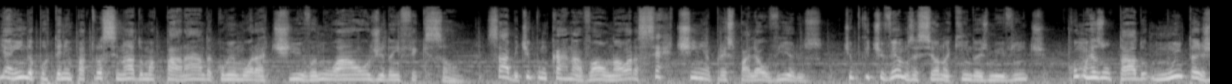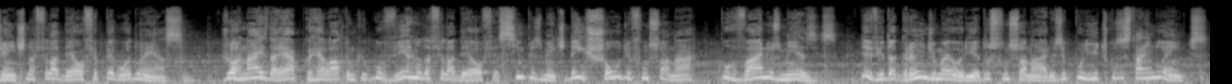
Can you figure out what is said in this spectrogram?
e ainda por terem patrocinado uma parada comemorativa no auge da infecção. Sabe, tipo um carnaval na hora certinha para espalhar o vírus, tipo que tivemos esse ano aqui em 2020. Como resultado, muita gente na Filadélfia pegou a doença. Jornais da época relatam que o governo da Filadélfia simplesmente deixou de funcionar por vários meses, devido à grande maioria dos funcionários e políticos estarem doentes.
